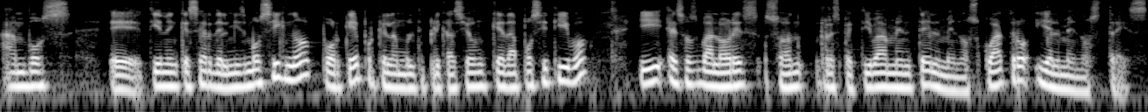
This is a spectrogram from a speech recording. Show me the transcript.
ambos eh, tienen que ser del mismo signo, ¿por qué? Porque la multiplicación queda positivo y esos valores son respectivamente el menos 4 y el menos 3.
